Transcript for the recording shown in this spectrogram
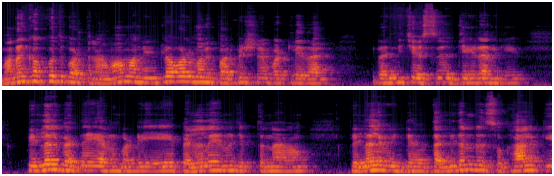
మనం కక్కుర్తి పడుతున్నామా? మన ఇంట్లో వాళ్ళు మనకి పర్మిషన్ ఇవ్వట్లేదా? ఇవన్నీ చేస్తూ చేయడానికి పిల్లలు పెద్ద అయ్యారనుకోండి ఏ పిల్లలైనా చెప్తున్నాను పిల్లలు వింటే తల్లిదండ్రుల సుఖాలకి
